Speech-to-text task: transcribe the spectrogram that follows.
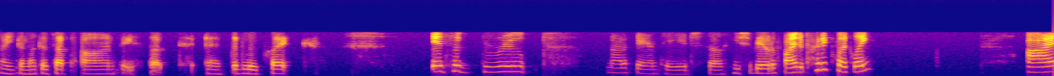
Or you can look us up on Facebook at the Blue Click. It's a group, not a fan page, so you should be able to find it pretty quickly. I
